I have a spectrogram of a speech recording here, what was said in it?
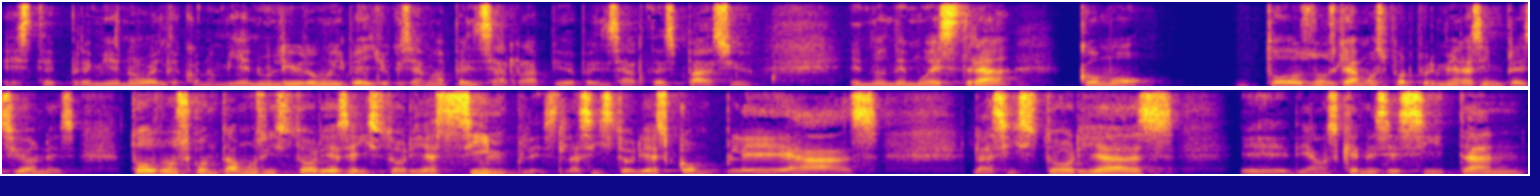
este premio Nobel de Economía, en un libro muy bello que se llama Pensar rápido, pensar despacio, en donde muestra cómo todos nos guiamos por primeras impresiones. Todos nos contamos historias e historias simples. Las historias complejas, las historias, eh, digamos, que necesitan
